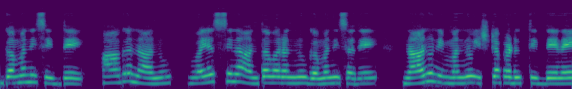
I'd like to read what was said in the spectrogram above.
ಗಮನಿಸಿದ್ದೆ. ಆಗ ನಾನು ವಯಸ್ಸಿನ ಅಂತವರನ್ನು ಗಮನಿಸದೆ, ನಾನು ನಿಮ್ಮನ್ನು ಇಷ್ಟಪಡುತ್ತಿದ್ದೇನೆ.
